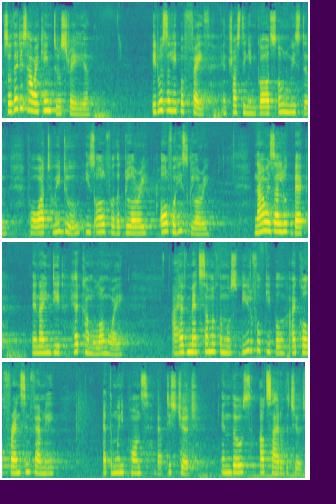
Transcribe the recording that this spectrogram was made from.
So that is how I came to Australia. It was a leap of faith and trusting in God's own wisdom, for what we do is all for the glory, all for His glory. Now, as I look back, and I indeed had come a long way, I have met some of the most beautiful people I call friends and family at the Moonee Ponds Baptist Church and those outside of the church.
